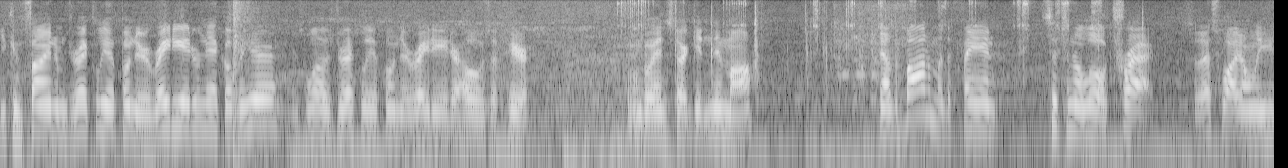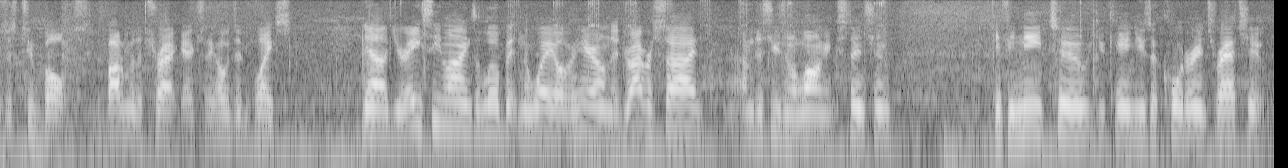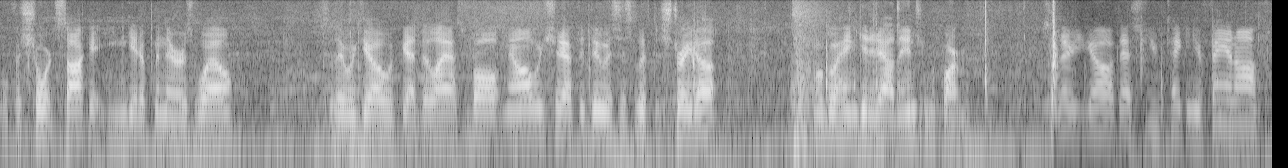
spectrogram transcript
You can find them directly up under the radiator neck over here, as well as directly up on the radiator hose up here. I'm gonna go ahead and start getting them off. Now the bottom of the fan sits in a little track so that's why it only uses two bolts. The bottom of the track actually holds it in place. Now your AC line's a little bit in the way over here on the driver's side. I'm just using a long extension. If you need to, you can use a quarter inch ratchet with a short socket. You can get up in there as well. So there we go, we've got the last bolt. Now all we should have to do is just lift it straight up. We'll go ahead and get it out of the engine compartment. So there you go, if that's you taking your fan off,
